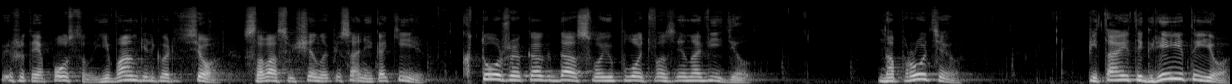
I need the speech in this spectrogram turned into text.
пишет и апостол, Евангелие говорит, все, слова Священного Писания какие? Кто же, когда свою плоть возненавидел? Напротив, питает и греет ее.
